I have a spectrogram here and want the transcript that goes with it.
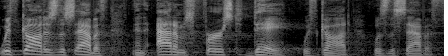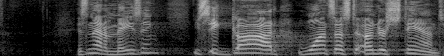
with God is the Sabbath, and Adam's first day with God was the Sabbath. Isn't that amazing? You see, God wants us to understand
